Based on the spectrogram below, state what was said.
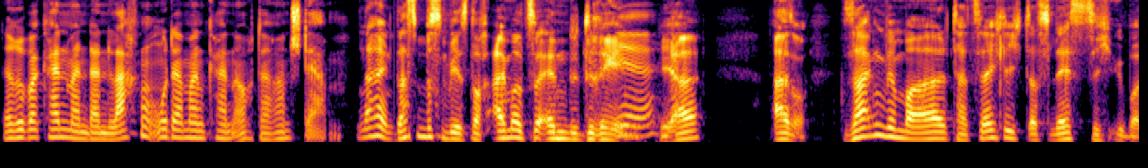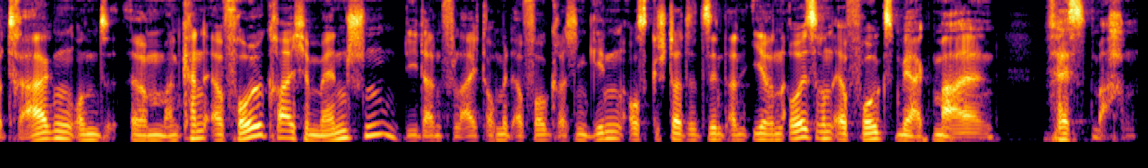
Darüber kann man dann lachen oder man kann auch daran sterben. Nein, das müssen wir jetzt noch einmal zu Ende drehen. Yeah. Ja? Also, sagen wir mal tatsächlich, das lässt sich übertragen und ähm, man kann erfolgreiche Menschen, die dann vielleicht auch mit erfolgreichen Genen ausgestattet sind, an ihren äußeren Erfolgsmerkmalen festmachen.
